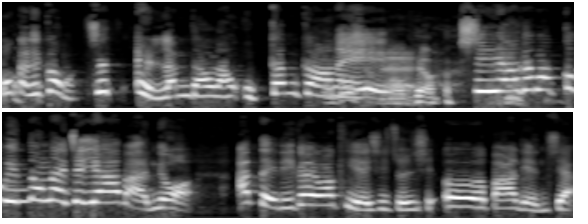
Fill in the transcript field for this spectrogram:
我跟你讲，这哎南投人有感觉呢，是啊，感觉国民党那只野蛮对吧？啊，第二届我去的时阵是二二八年假，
